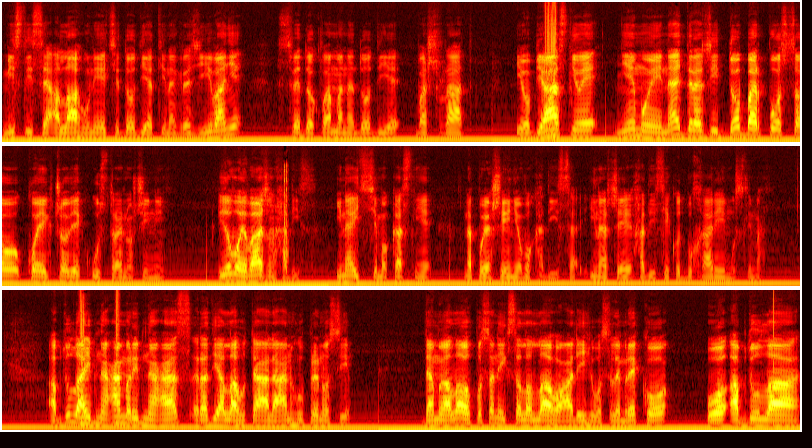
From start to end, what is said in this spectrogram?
Misli se Allahu neće dodijati nagrađivanje sve dok vama ne dodije vaš rad. I objasnio je, njemu je najdraži dobar posao kojeg čovjek ustrajno čini. I ovo je važan hadis. I naći ćemo kasnije na pojašenje ovog hadisa. Inače, hadis je kod Buharije i muslima. Abdullah ibn Amr ibn As radijallahu ta'ala anhu prenosi da mu je Allah poslanik sallallahu alaihi wasallam rekao O Abdullah,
